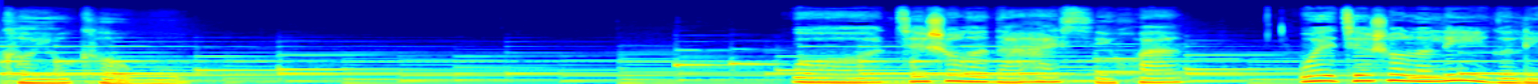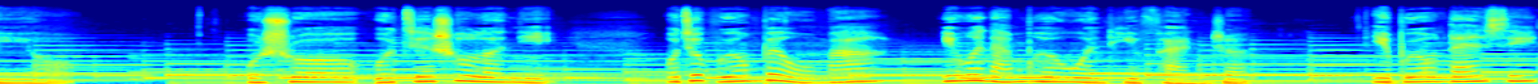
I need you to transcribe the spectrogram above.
可有可无。我接受了男孩喜欢，我也接受了另一个理由。我说我接受了你，我就不用被我妈因为男朋友问题烦着，也不用担心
